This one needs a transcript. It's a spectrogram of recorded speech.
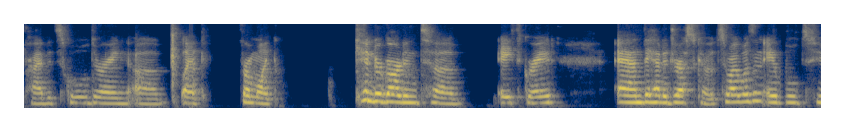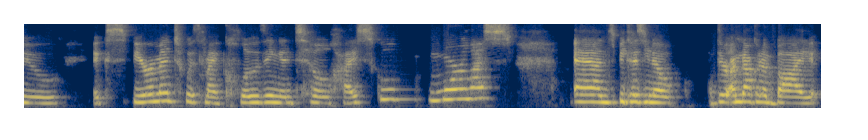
private school during uh like from like kindergarten to eighth grade, and they had a dress code. So I wasn't able to experiment with my clothing until high school, more or less. And because you know, there, I'm not gonna buy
